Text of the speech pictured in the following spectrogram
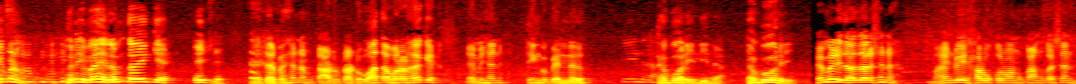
એ પણ ફરી ભાઈ રમતો હોય કે? એટલે. નેતર ભાઈ છે ને આમ ટાટું ટાટું વાતાવરણ હે કે? એમ છે ને ઢીંગ બેન ને ઢબોરી દીધા ઢબોરી. ફેમિલી તો અત્યારે છે ને માઇન્ડ સારું કરવાનું કામ કરશે ને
